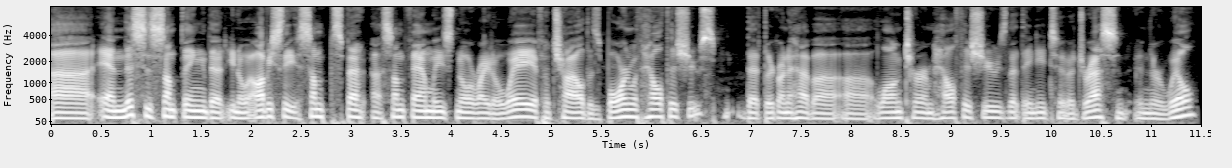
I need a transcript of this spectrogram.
Uh, and this is something that you know. Obviously, some spe- uh, some families know right away if a child is born with health issues that they're going to have a, a long-term health issues that they need to address in, in their will.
